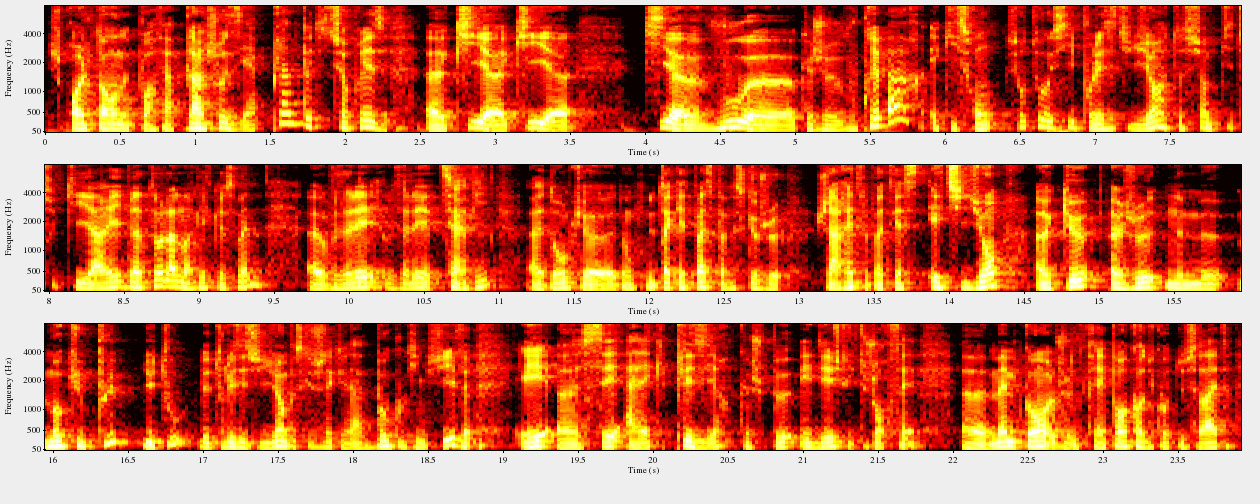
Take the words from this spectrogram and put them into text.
je prends le temps de pouvoir faire plein de choses. Il y a plein de petites surprises euh, qui, euh, qui, euh, qui euh, vous euh, que je vous prépare et qui seront surtout aussi pour les étudiants. Attention, un petit truc qui arrive bientôt là dans quelques semaines. Euh, vous allez vous allez être servi. donc donc ne t'inquiète pas, c'est pas parce que je j'arrête le podcast étudiant que je ne me m'occupe plus du tout de tous les étudiants parce que je sais qu'il y en a beaucoup qui me suivent et c'est avec plaisir que je peux aider. Je l'ai toujours fait, même quand je ne créais pas encore du contenu sur Internet.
